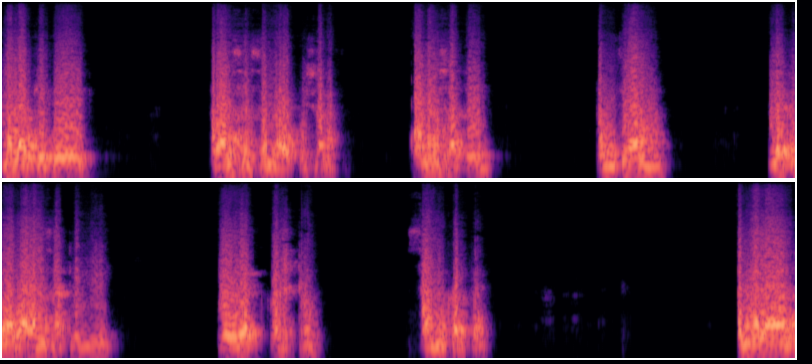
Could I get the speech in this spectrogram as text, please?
मला किती त्रास असं अवकुशाला कोणासाठी? तुमच्या लेकराबाळांसाठी मी एवढे कष्ट सहन करतोय. तुम्हाला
